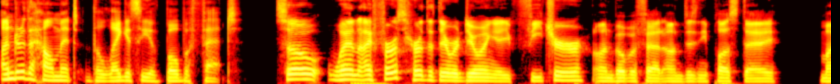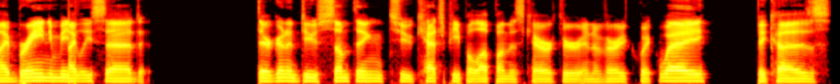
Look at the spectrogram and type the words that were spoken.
Under the Helmet, The Legacy of Boba Fett? So when I first heard that they were doing a feature on Boba Fett on Disney Plus Day, my brain immediately said they're going to do something to catch people up on this character in a very quick way because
